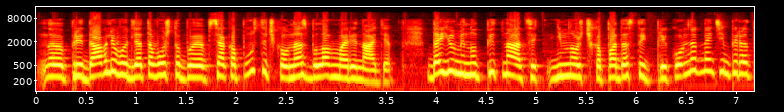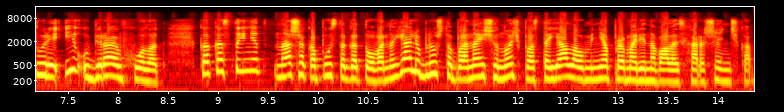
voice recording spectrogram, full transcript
э, придавливаю для того, чтобы вся капусточка у нас была в маринаде. Даю минут 15 немножечко подостыть при комнатной температуре и убираю в холод. Как остынет, наша капуста готова. Но я люблю, чтобы она еще ночь постояла, у меня промариновалась хорошенечко.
